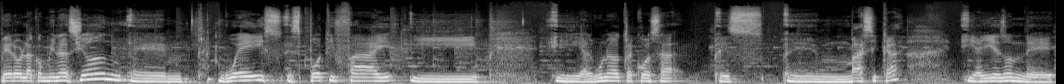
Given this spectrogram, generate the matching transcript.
pero la combinación eh, Waze, Spotify y, alguna otra cosa es em, básica y ahí es donde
